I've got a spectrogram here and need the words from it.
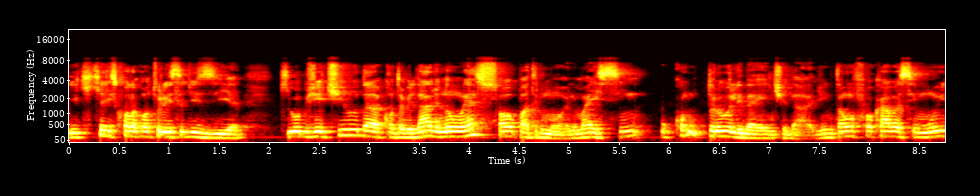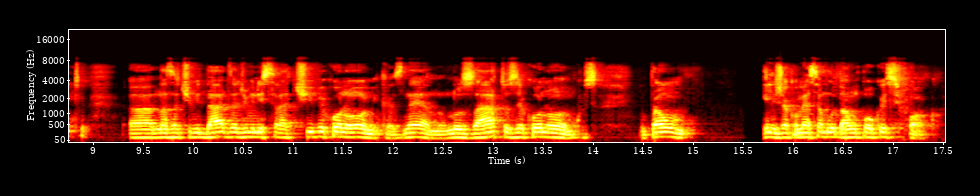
e o que a escola controlista dizia? Que o objetivo da contabilidade não é só o patrimônio, mas sim o controle da entidade. Então focava-se muito uh, nas atividades administrativo-econômicas, né, nos atos econômicos. Então ele já começa a mudar um pouco esse foco.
